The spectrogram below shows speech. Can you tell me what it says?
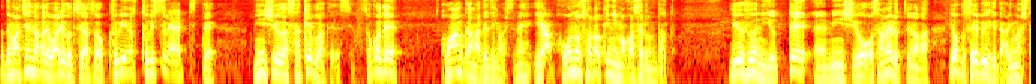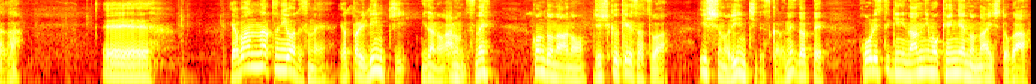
で街の中で悪いことするやつを首首つれっつって民衆が叫ぶわけですよ。そこで保安官が出てきましてねいや法の裁きに任せるんだと。いうふうに言って、え民衆を治めるというのがよく西部劇でありましたが、えー、野蛮な国はですねやっぱりリンチみたいなのがあるんですね。今度のあの自粛警察は一種のリンチですからね。だって法律的に何にも権限のない人が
